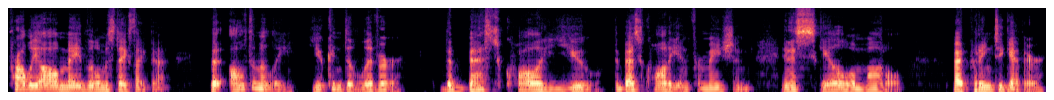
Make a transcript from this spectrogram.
probably all made little mistakes like that. But ultimately, you can deliver the best quality you, the best quality information in a scalable model by putting together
